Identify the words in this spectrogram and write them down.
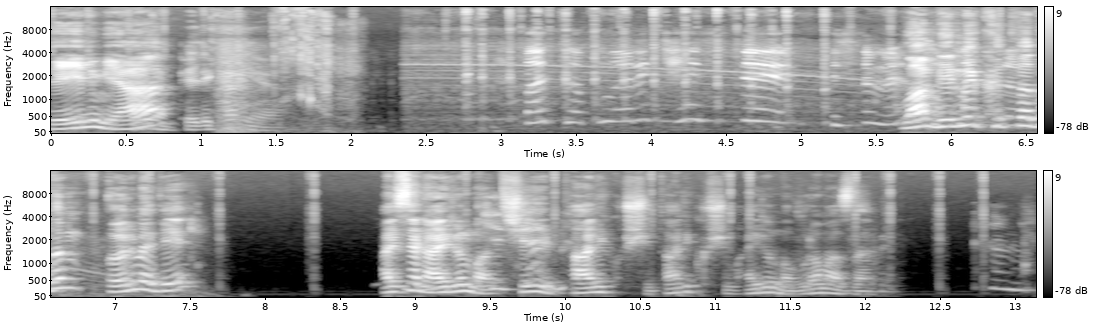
Değilim Bu ya. adam pelikan ya. Bak kapıları kesti. Kesti mi? Lan birini Kapattı. kıtladım. Ölmedi. Ay sen ayrılma. Kesin Şeyim mi? talih kuşu. Talih kuşum ayrılma. Vuramazlar beni. Tamam.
